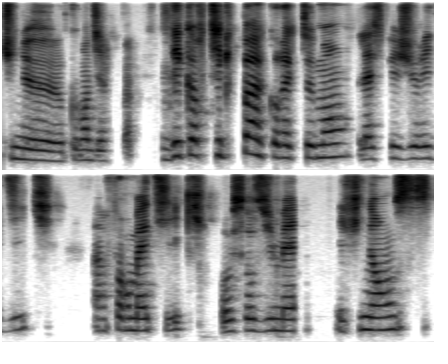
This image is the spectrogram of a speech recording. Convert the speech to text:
tu ne comment dire, décortiques pas correctement l'aspect juridique, informatique, ressources humaines, les finances,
